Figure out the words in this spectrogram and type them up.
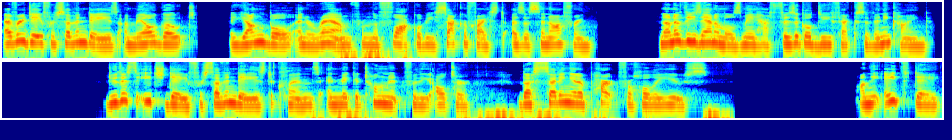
Every day for seven days, a male goat, a young bull, and a ram from the flock will be sacrificed as a sin offering. None of these animals may have physical defects of any kind. Do this each day for seven days to cleanse and make atonement for the altar thus setting it apart for holy use. On the eighth day,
